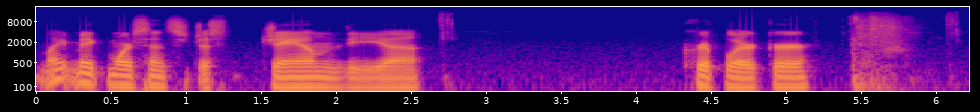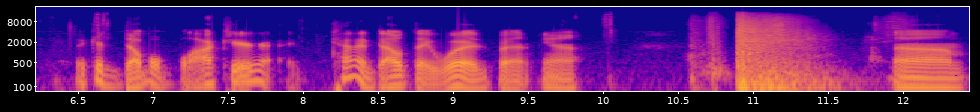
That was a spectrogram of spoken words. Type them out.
Might make more sense to just jam the uh, Crypt Lurker. They could double block here. I kind of doubt they would, but yeah. Um,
